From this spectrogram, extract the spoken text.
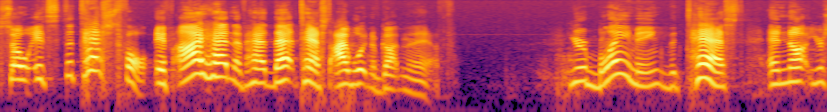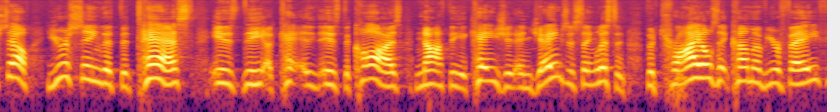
So it's the test fault. If I hadn't have had that test, I wouldn't have gotten an F. You're blaming the test and not yourself. You're seeing that the test is the, is the cause, not the occasion. And James is saying, listen, the trials that come of your faith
